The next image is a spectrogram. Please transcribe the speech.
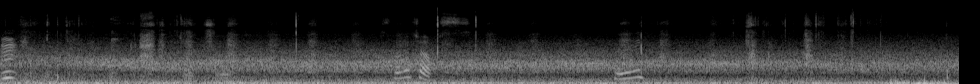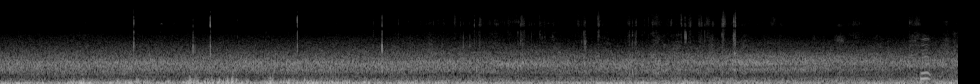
Mm. Really? Mm.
